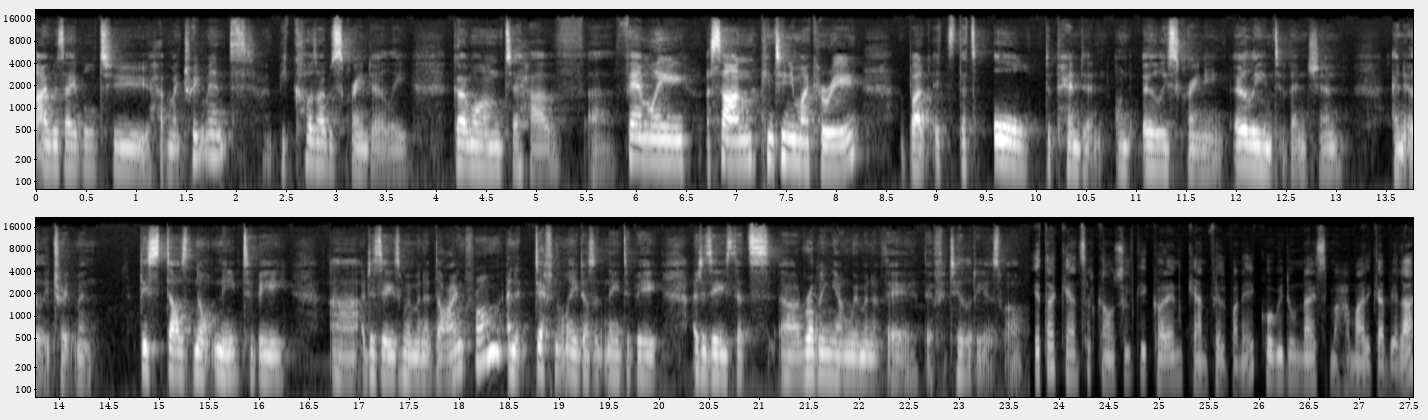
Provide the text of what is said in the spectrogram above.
I was able to have my treatment because I was screened early, go on to have a family, a son, continue my career. But it's that's all dependent on early screening, early intervention, and early treatment. This does not need to be uh, a disease women are dying from, and it definitely doesn't need to be a disease that's uh, robbing young women of their, their fertility as well. यता क्यान्सर काउन्सिलकी करेन क्यानफेल भने कोभिड उन्नाइस महामारीका बेला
